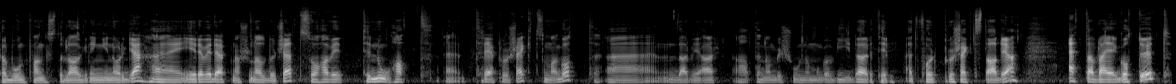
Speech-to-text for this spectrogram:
karbonfangst og -lagring i Norge. Eh, I revidert nasjonalbudsjett så har vi til nå hatt eh, tre prosjekt som har gått, eh, der vi har hatt en ambisjon om å gå videre til et forprosjektstadie. Ett av dem er gått ut.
